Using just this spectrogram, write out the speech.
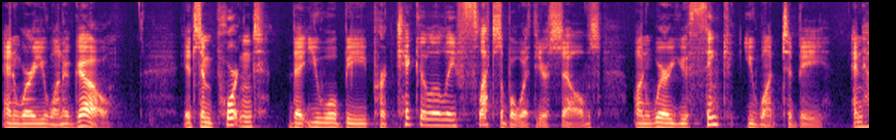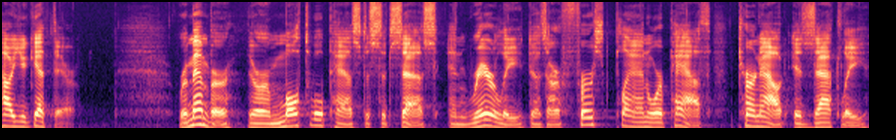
and where you want to go. It's important that you will be particularly flexible with yourselves on where you think you want to be and how you get there. Remember, there are multiple paths to success, and rarely does our first plan or path turn out exactly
